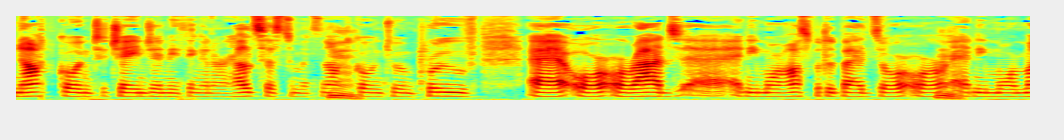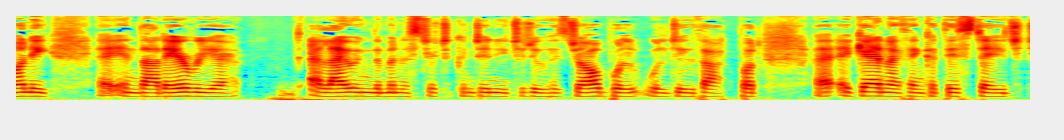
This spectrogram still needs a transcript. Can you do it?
not going to change anything in our health system. It's not mm. going to improve uh, or, or add uh, any more hospital beds or, or mm. any more money uh, in that area allowing the minister to continue to do his job will will do that. But uh, again, I think at this stage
